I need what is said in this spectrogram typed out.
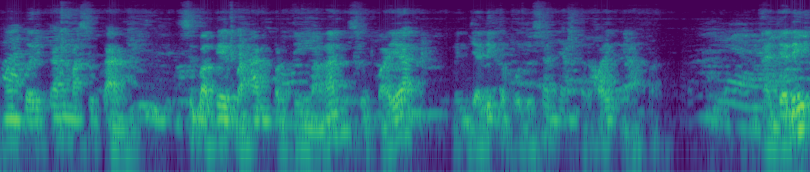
memberikan masukan sebagai bahan pertimbangan supaya menjadi keputusan yang terbaik apa iya. nah jadi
